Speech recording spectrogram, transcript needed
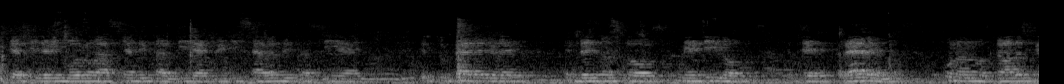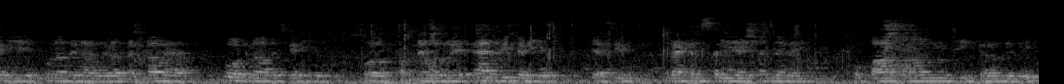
ਕਿ ਅਸੀਂ ਜਿਹੜੀ ਮੂਲ ਨਿਵਾਸੀਆਂ ਦੀ ਧਰਤੀ ਹੈ ਟ੍ਰੀਟੀ 7 ਦੀ ਧਰਤੀ ਹੈ ਇਸ ਤੋਂ ਪਹਿਲੇ ਜਿਹੜੇ ਇੰਡੀਜਨਸ ਲੋਕ ਨੇਟੀ ਲੋਕ ਇੱਥੇ ਰਹਿ ਰਹੇ ਨੇ ਉਹਨਾਂ ਨੂੰ ਅਕਨਾਲਜ ਕਰੀਏ ਉਹਨਾਂ ਦੇ ਨਾਲ ਜਿਹੜਾ ਧੱਕਾ ਹੋਇਆ ਉਹ ਅਕਨਾਲਜ ਕਰੀਏ ਔਰ ਆਪਣੇ ਵੱਲੋਂ ਇਹ ਐਡ ਵੀ ਕਰੀਏ ਕਿ ਅਸੀਂ ਰੈਕਨਸੀਲੀਏਸ਼ਨ ਦੇ ਲਈ ਉਹ ਪਾਸ ਨੂੰ ਠੀਕ ਕਰਨ ਦੇ ਲਈ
